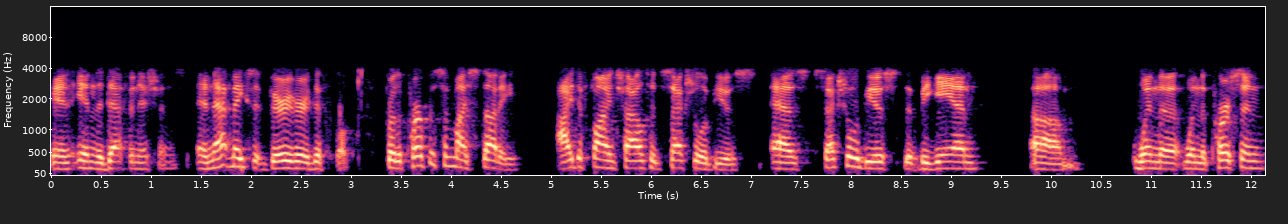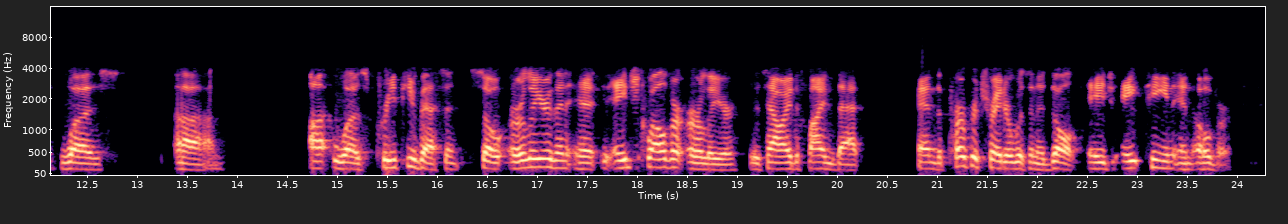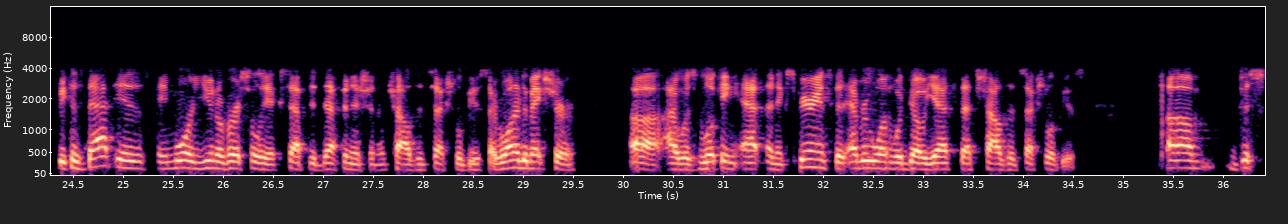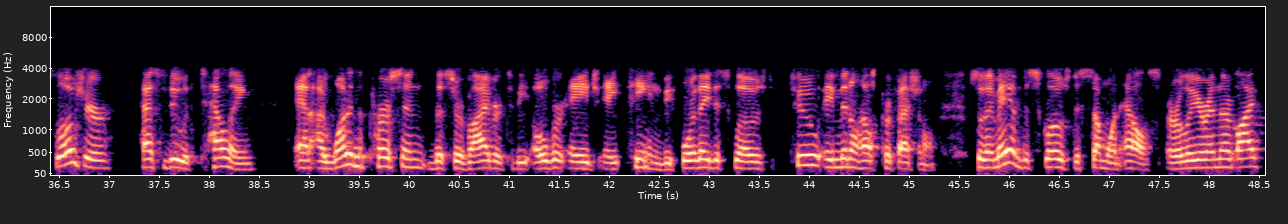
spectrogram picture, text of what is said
in, in the definitions, and that makes it very, very difficult. For the purpose of my study, I define childhood sexual abuse as sexual abuse that began um, when the when the person was uh, uh, was prepubescent, so earlier than age 12 or earlier is how I defined that, and the perpetrator was an adult, age 18 and over because that is a more universally accepted definition of childhood sexual abuse. I wanted to make sure uh, I was looking at an experience that everyone would go, yes, that's childhood sexual abuse. Um, disclosure has to do with telling, and I wanted the person, the survivor, to be over age 18 before they disclosed to a mental health professional. So they may have disclosed to someone else earlier in their life,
